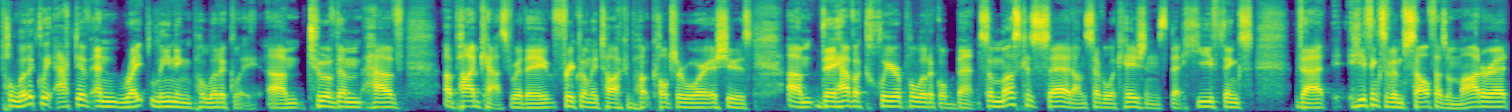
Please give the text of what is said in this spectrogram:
politically active and right leaning politically. Um, two of them have a podcast where they frequently talk about culture war issues. Um, they have a clear political bent. So Musk has said on several occasions that he thinks that he thinks of himself as a moderate.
